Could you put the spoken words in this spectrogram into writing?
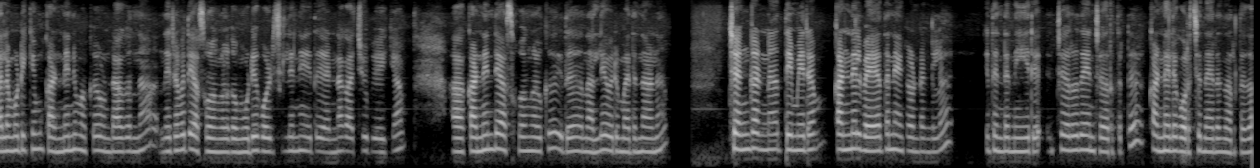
തലമുടിക്കും കണ്ണിനുമൊക്കെ ഉണ്ടാകുന്ന നിരവധി അസുഖങ്ങൾക്ക് മുടി കൊഴിച്ചിലിന് ഇത് എണ്ണ കാച്ചി ഉപയോഗിക്കാം. കണ്ണിന്റെ അസുഖങ്ങൾക്ക് ഇത് നല്ല ഒരു മരുന്നാണ്. ചെങ്കണ്ണ് തിമിരം കണ്ണിൽ വേദനയൊക്കെ ഉണ്ടെങ്കിൽ ഇതിന്റെ നീര് ചെറുതേൻ ചേർത്തിട്ട് കണ്ണിൽ കുറച്ച് നേരം നിർത്തുക.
